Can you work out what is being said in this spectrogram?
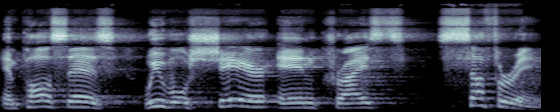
and Paul says, We will share in Christ's suffering.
